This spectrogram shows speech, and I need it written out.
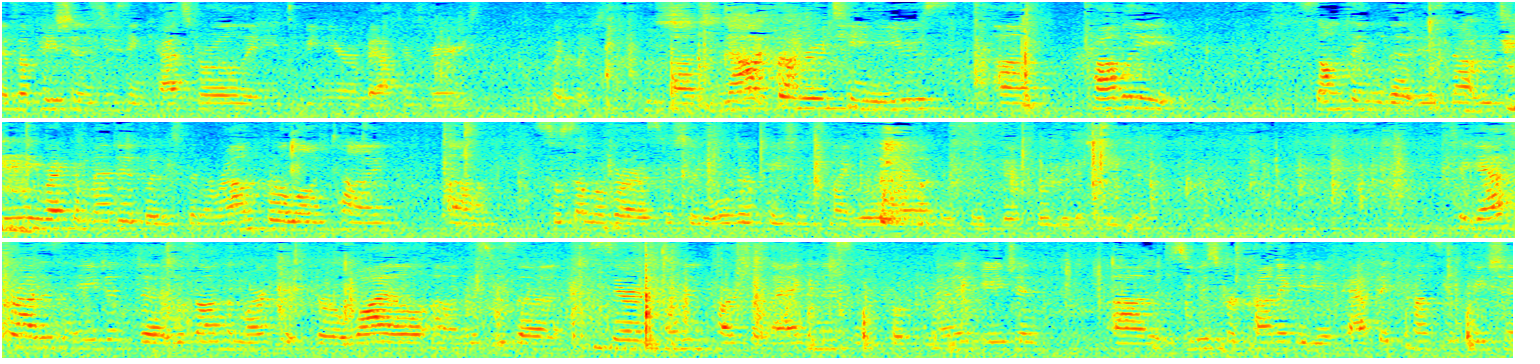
if a patient is using castor oil, they need to be near a bathroom very quickly. Um, not for routine use. Um, probably something that is not routinely recommended, but it's been around for a long time. Um, so some of our, especially older patients, might rely on this as their purgative agent. Tegaserod is an agent that was on the market for a while. Um, this was a serotonin partial agonist and prokinetic agent. Um, it was used for chronic idiopathic constipation,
